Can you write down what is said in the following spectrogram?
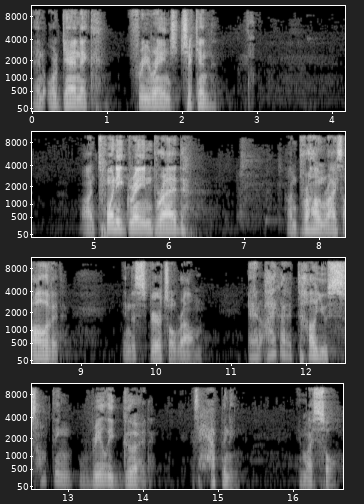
and organic free range chicken, on 20 grain bread, on brown rice, all of it in the spiritual realm. And I got to tell you, something really good is happening in my soul.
